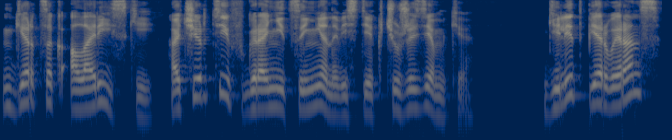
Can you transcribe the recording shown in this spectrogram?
герцог Аларийский, очертив границы ненависти к чужеземке. Гелит Первый Ранс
